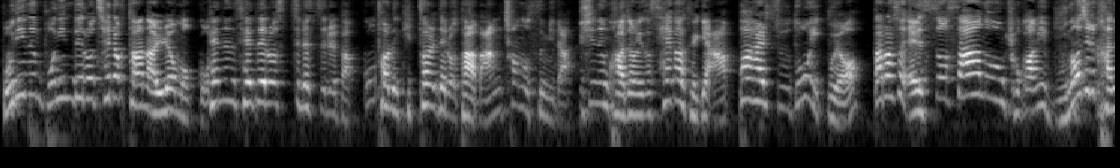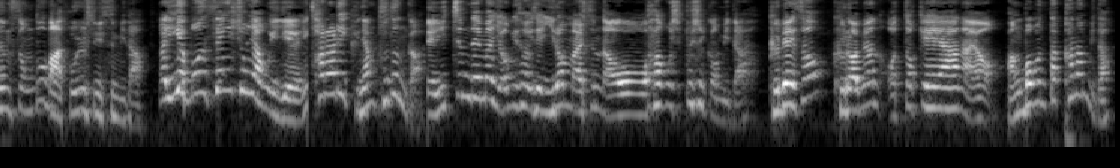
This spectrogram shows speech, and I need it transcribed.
본인은 본인대로 체력 다 날려먹고 새는 새대로 스트레스를 받고 털은 깃털대로 다 망쳐놓습니다. 주시는 과정에서 새가 되게 아파할 수도 있고요. 따라서 애써 쌓아놓은 교감이 무너질 가능성도 보일 수 있습니다. 그러니까 이게 뭔 생쇼냐고 이게. 차라리 그냥 두든가. 네, 이쯤 되면 여기서 이제 이런 말씀 나오 하고 싶으실 겁니다. 그래서 그러면 어떻게 해야 하나요? 방법은 딱 하나입니다.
